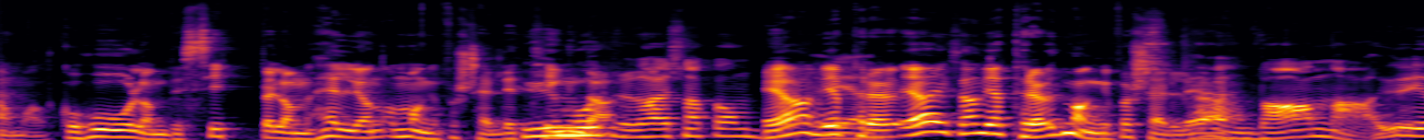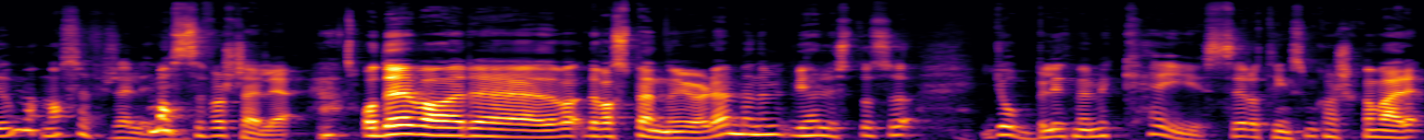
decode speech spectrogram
om alkohol, om disippel, om helligånd, om mange forskjellige ting. Humor da. har jeg snakka om. Ja, vi har prøvd, ja? Vi har prøvd mange forskjellige. Ja, Vaner. jo, jo, Masse forskjellige ting. Masse forskjellige. Og det var, eh, det, var, det var spennende å gjøre det, men vi har lyst til å jobbe litt mer med caser og ting som kanskje kan være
